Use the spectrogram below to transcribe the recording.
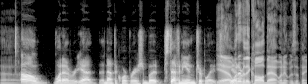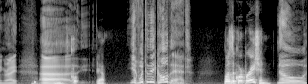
uh, Oh, whatever. Yeah, not the corporation, but Stephanie and Triple H. yeah, whatever they called that when it was a thing, right? Uh, Cool. Yeah. yeah, what did they call that? Was the corporation? No.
